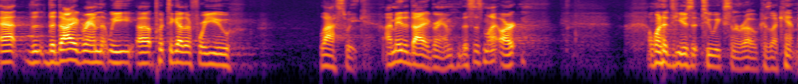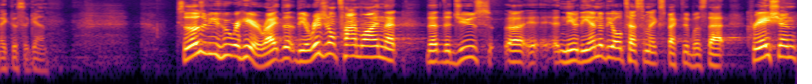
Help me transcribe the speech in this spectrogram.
at the, the diagram that we uh, put together for you last week. I made a diagram. This is my art. I wanted to use it two weeks in a row because I can't make this again. So, those of you who were here, right, the, the original timeline that, that the Jews uh, near the end of the Old Testament expected was that creation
